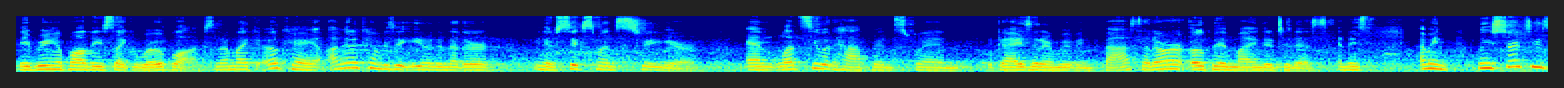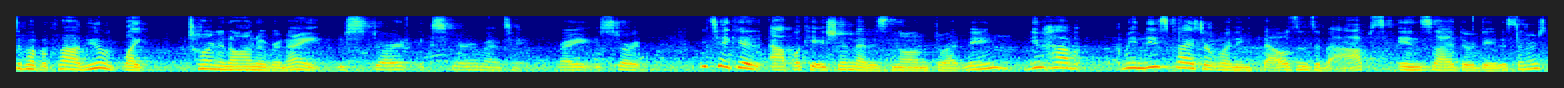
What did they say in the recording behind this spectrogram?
they bring up all these like roadblocks, and I'm like, okay, I'm going to come visit you in another, you know, six months to a year, and let's see what happens when the guys that are moving fast, that are open-minded to this, and they, I mean, when you start to use a public cloud, you don't like turn it on overnight. You start experimenting, right? You start. You take an application that is non-threatening. You have. I mean, these guys are running thousands of apps inside their data centers.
